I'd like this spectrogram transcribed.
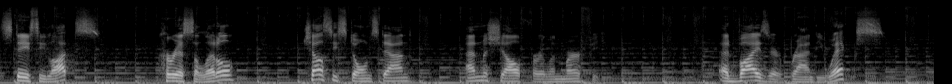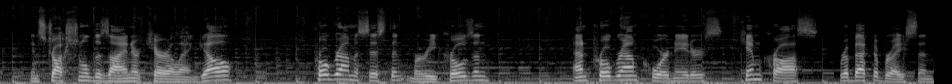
Stacy Lutz, Carissa Little, Chelsea Stonestand, and Michelle Ferlin Murphy. Advisor, Brandy Wicks. Instructional Designer, Carol Angel. Program Assistant, Marie Crozen. And Program Coordinators, Kim Cross, Rebecca Bryson,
